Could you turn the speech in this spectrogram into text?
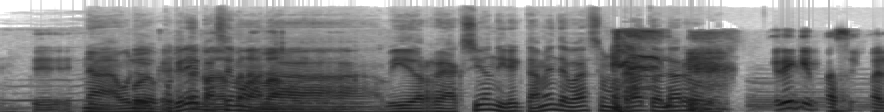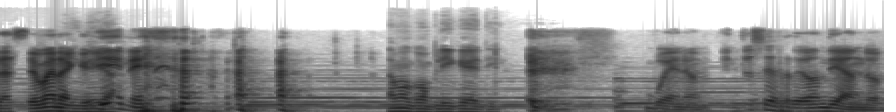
este Nah, boludo. ¿Por qué le pasemos a la videoreacción directamente? Va a ser un rato largo. que ¿Crees que pasemos para la semana que viene? Estamos compliquetti. Bueno, entonces redondeando.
